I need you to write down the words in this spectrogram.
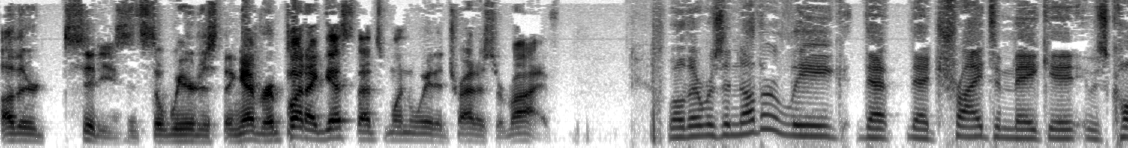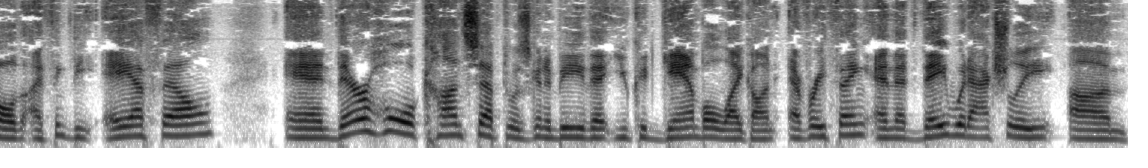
other cities. It's the weirdest thing ever. But I guess that's one way to try to survive. Well, there was another league that that tried to make it. It was called, I think, the AFL, and their whole concept was going to be that you could gamble like on everything, and that they would actually, um,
